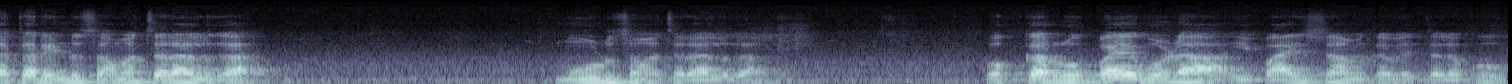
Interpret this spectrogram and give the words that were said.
గత రెండు సంవత్సరాలుగా మూడు సంవత్సరాలుగా ఒక్క రూపాయి కూడా ఈ పారిశ్రామికవేత్తలకు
